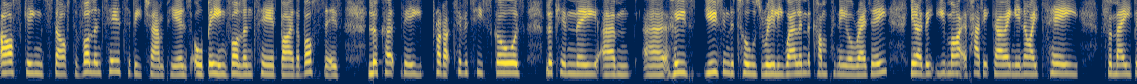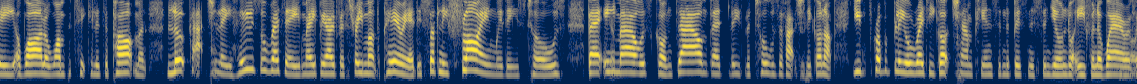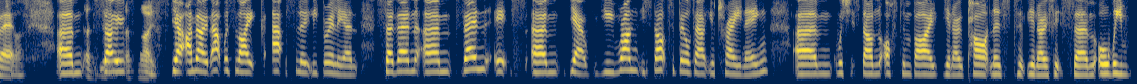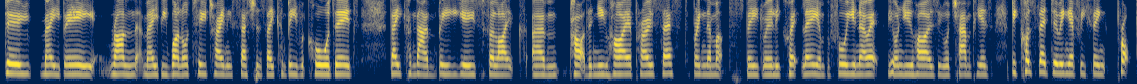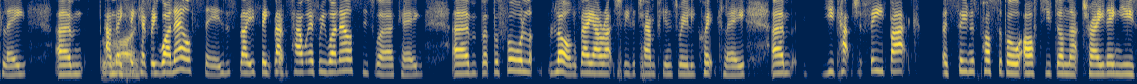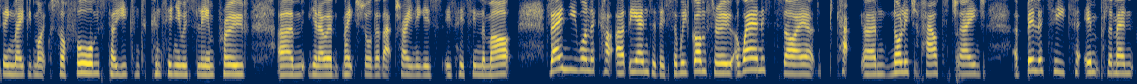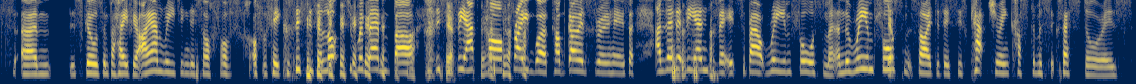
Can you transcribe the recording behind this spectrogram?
asking staff to volunteer to be champions or being volunteered by the bosses. Look at the productivity scores look in the um, uh, who's using the tools really well in the company already. You know that you might have had it going in it for maybe a while or one particular department. Look actually who's already maybe over a three month period is suddenly flying with these tools. Their email has gone down the, the tools have actually gone up. You've probably already got champions in the business and you're not even aware of it. Um, so that's nice. Yeah, I know that was like absolutely brilliant. So then, um, then it's um, yeah, you run, you start to build out your training, um, which is done often by you know partners to you know if it's um, or we do maybe run maybe one or two training sessions. They can be recorded. They can then be used for like um, part of the new hire process to bring them up to speed really quickly. And before you know it, your new hires are your champions because they're doing everything properly, um, right. and they think everyone else is they think that's how everyone else is working. Um, but before long, they are actually the champions really quickly. Um, you capture feedback as soon as possible after you've done that training using maybe Microsoft Forms so you can continuously improve, um, you know, and make sure that that training is is hitting the mark. Then you want to cut at the end of this. So we've gone through awareness, desire, cap, um, knowledge of how to change, ability to implement um, the skills and behaviour. I am reading this off of off of here because this is a lot to remember. This is the ADKAR framework I'm going through here. So, and then at the end of it, it's about reinforcement, and the reinforcement yep. side of this is capturing customer success stories.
